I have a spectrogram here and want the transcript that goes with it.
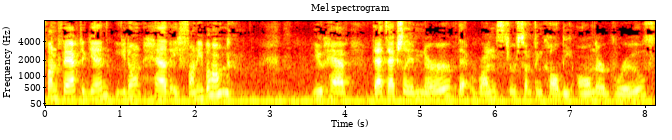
Fun fact again, you don't have a funny bone. You have, that's actually a nerve that runs through something called the ulnar groove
